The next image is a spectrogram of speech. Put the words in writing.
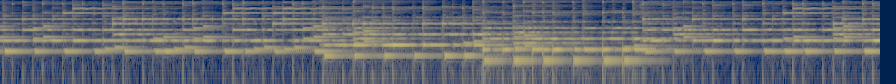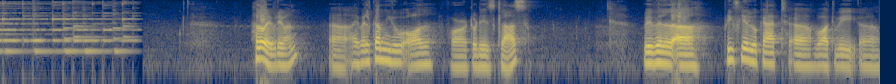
Hello everyone, uh, I welcome you all for today's class. We will uh, briefly look at uh, what we uh,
